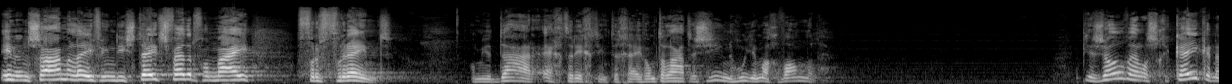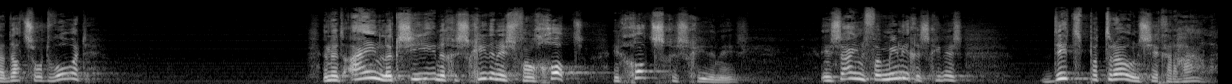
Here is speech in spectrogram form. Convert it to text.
in een samenleving die steeds verder van mij vervreemdt. Om je daar echt richting te geven. Om te laten zien hoe je mag wandelen. Heb je zo wel eens gekeken naar dat soort woorden? En uiteindelijk zie je in de geschiedenis van God, in Gods geschiedenis, in zijn familiegeschiedenis, dit patroon zich herhalen.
